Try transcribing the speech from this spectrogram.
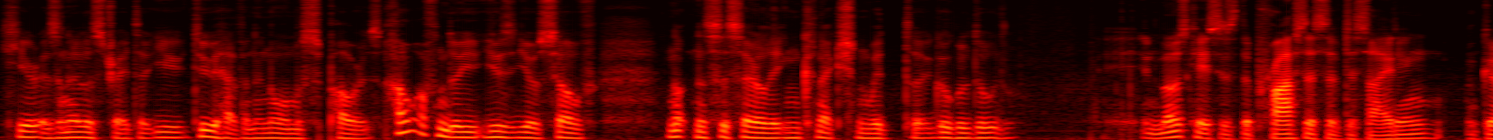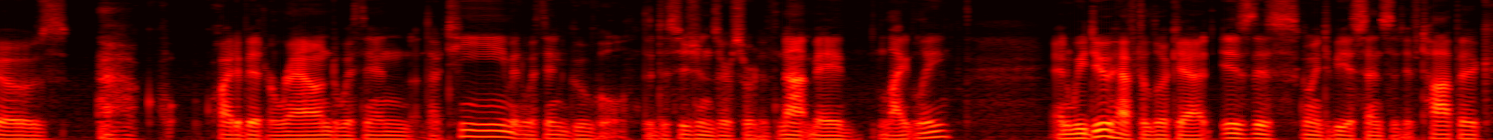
here as an illustrator, you do have an enormous powers. How often do you use it yourself, not necessarily in connection with uh, Google Doodle? In most cases, the process of deciding goes uh, quite a bit around within the team and within Google. The decisions are sort of not made lightly. And we do have to look at is this going to be a sensitive topic?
